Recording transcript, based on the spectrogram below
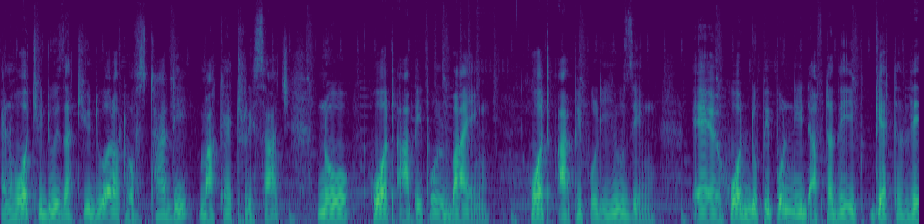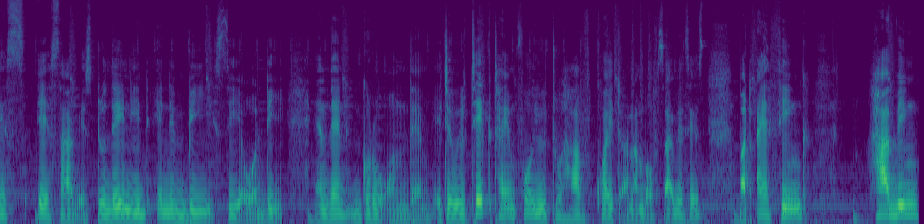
And what you do is that you do a lot of study, market research, know what are people buying, what are people using, uh, what do people need after they get this A service? Do they need any B, C, or D? And then grow on them. It will take time for you to have quite a number of services, but I think having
